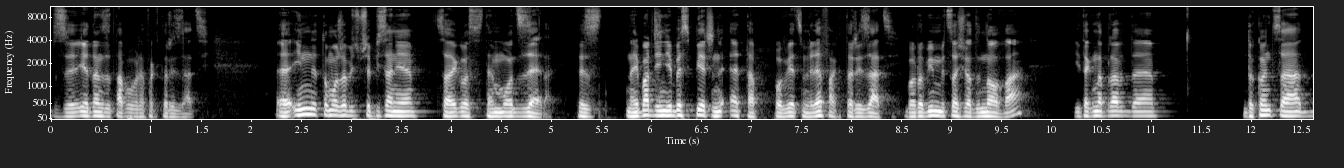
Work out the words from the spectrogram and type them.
z, jeden z etapów refaktoryzacji. E, inny to może być przepisanie całego systemu od zera. To jest najbardziej niebezpieczny etap, powiedzmy, refaktoryzacji, bo robimy coś od nowa i tak naprawdę do końca,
